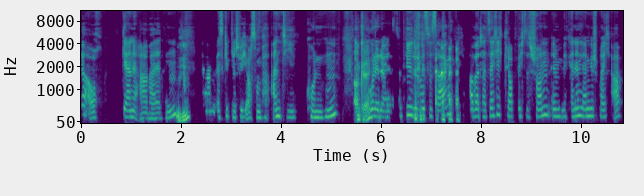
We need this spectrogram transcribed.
wir auch gerne arbeiten. Mhm. Ähm, es gibt natürlich auch so ein paar Anti-Kunden, okay. ohne da jetzt zu viel darüber zu sagen. Aber tatsächlich klopfe ich das schon im Kennenlerngespräch ab,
